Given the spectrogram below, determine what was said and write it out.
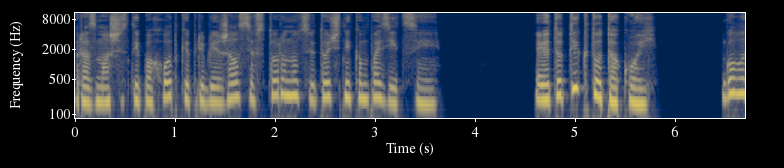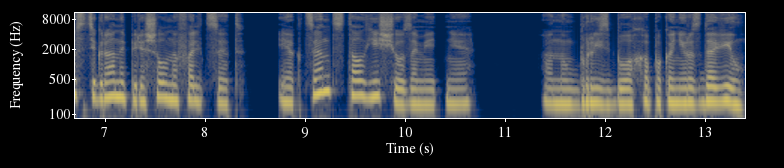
Размашистой походкой приближался в сторону цветочной композиции. «Это ты кто такой?» Голос Тиграна перешел на фальцет, и акцент стал еще заметнее. «А ну, брысь, блоха, пока не раздавил!»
